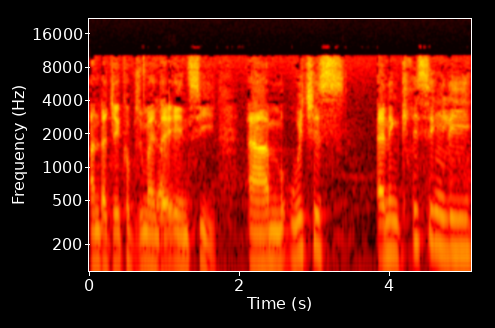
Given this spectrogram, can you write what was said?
under Jacob Zuma and yeah. the ANC, um, which is an increasingly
